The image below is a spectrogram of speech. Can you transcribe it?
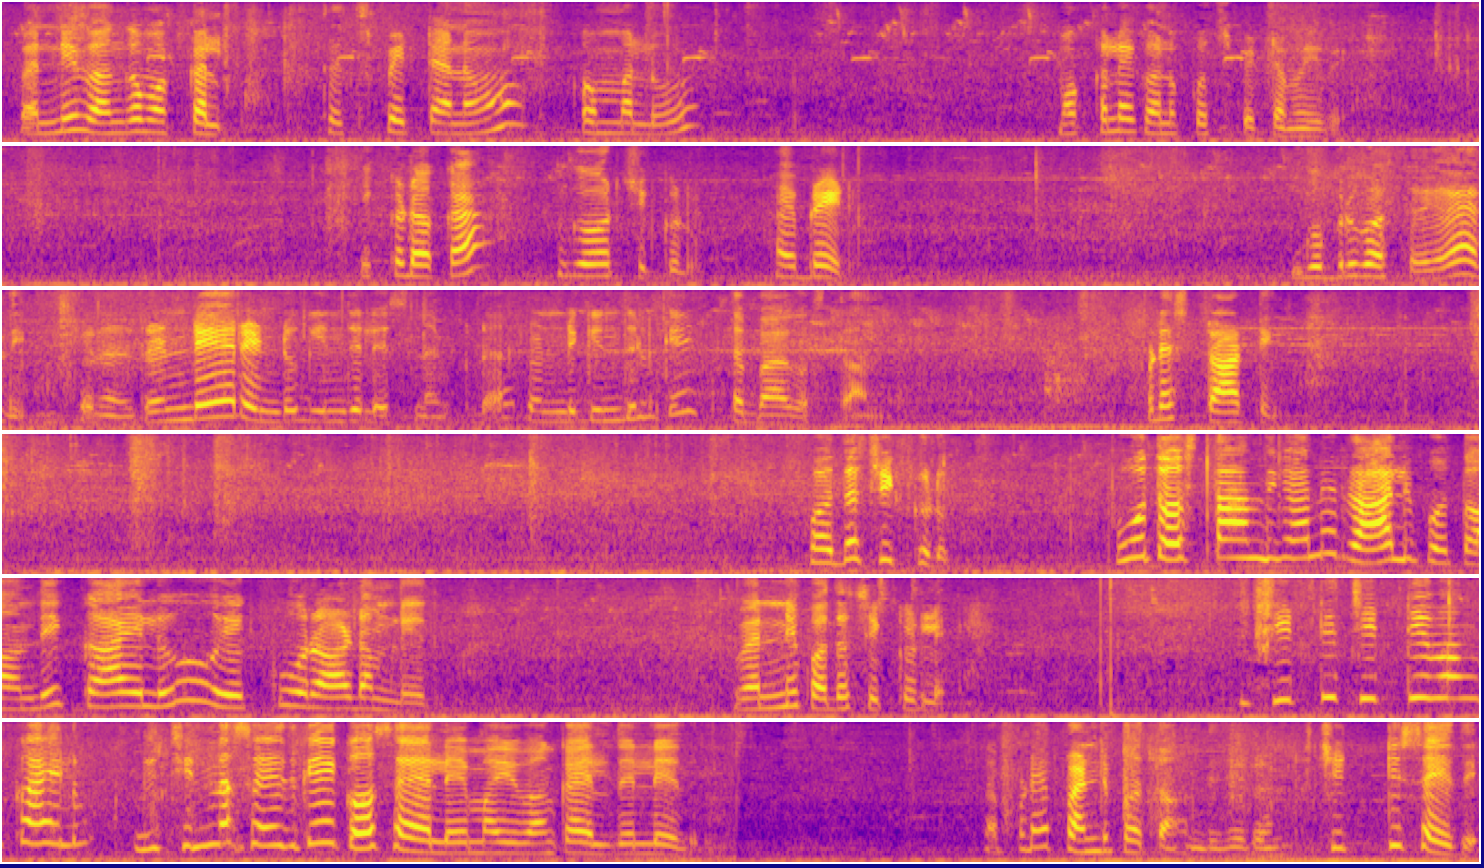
ఇవన్నీ వంగ మొక్కలు. తెచ్చి పెట్టాను కొమ్మలు. మొక్కలే కొనుక్కొచ్చి పెట్టాము ఇవి. ఇక్కడ ఒక గోరు చిక్కుడు హైబ్రిడ్. గుబురుగా వస్తుంది కదా అది. చూడండి రెండే రెండు గింజలు వేసినాం ఇక్కడ. రెండు గింజలకి ఇంత బాగా వస్తుంది ఇప్పుడే స్టార్టింగ్. పొద చిక్కుడు. పూత వస్తుంది కానీ రాలిపోతూ ఉంది కాయలు ఎక్కువ రావడం లేదు. ఇవన్నీ పొద చిక్కుడులే. చిట్టి చిట్టి వంకాయలు. మీ చిన్న సైజుకే కోసేయాలేమో ఈ వంకాయలు తెలియదు. అప్పుడే పండిపోతా ఉంది చూడండి. చిట్టి సైజే.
